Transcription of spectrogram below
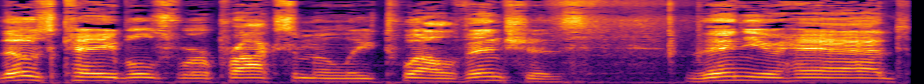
Those cables were approximately 12 inches. Then you had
